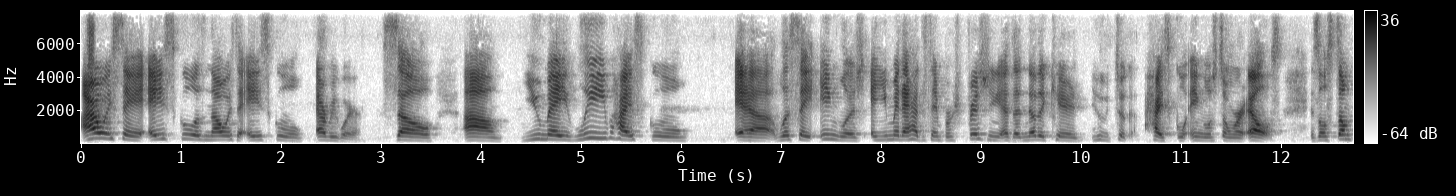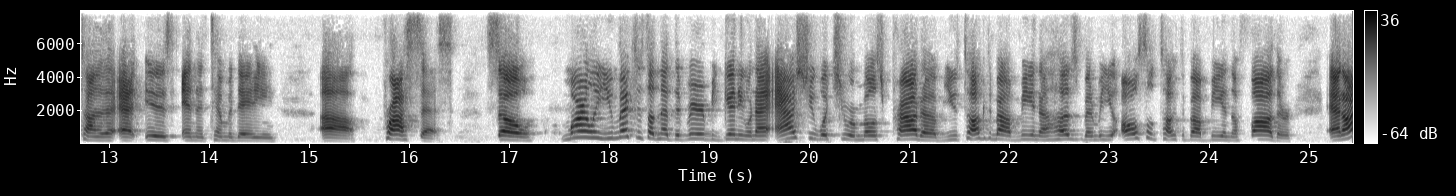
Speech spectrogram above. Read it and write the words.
I always say A school isn't always an A school everywhere. So um, you may leave high school uh, let's say English, and you may not have the same proficiency as another kid who took high school English somewhere else. And so sometimes that is an intimidating uh, process. So, Marley, you mentioned something at the very beginning when I asked you what you were most proud of. You talked about being a husband, but you also talked about being a father. And I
